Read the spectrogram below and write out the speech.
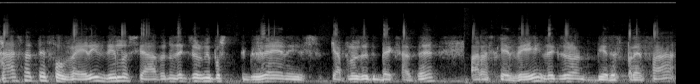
χάσατε φοβερή δήλωση Άδωνη. Δεν ξέρω μήπως την ξέρεις και απλώς δεν την παίξατε. Παρασκευή, δεν ξέρω αν την πήρες πρέφα.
